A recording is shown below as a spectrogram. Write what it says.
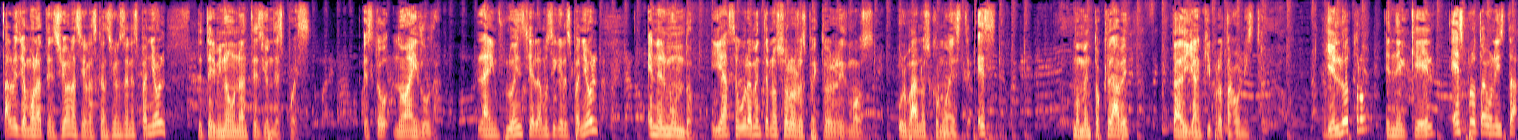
tal vez llamó la atención hacia las canciones en español, determinó un antes y un después. Esto no hay duda. La influencia de la música en español en el mundo. Y ya seguramente no solo respecto de ritmos urbanos como este. Es momento clave, Daddy Yankee protagonista. Y el otro en el que él es protagonista,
